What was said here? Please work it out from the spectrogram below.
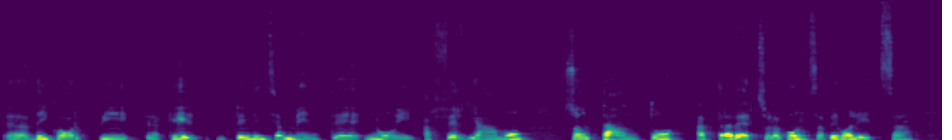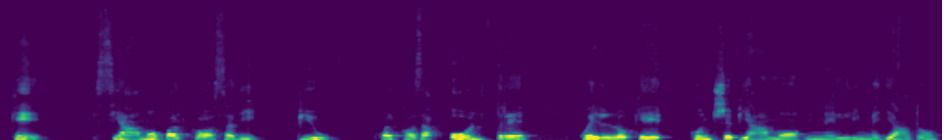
eh, dei corpi eh, che tendenzialmente noi afferriamo soltanto attraverso la consapevolezza che siamo qualcosa di più, qualcosa oltre quello che concepiamo nell'immediato.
